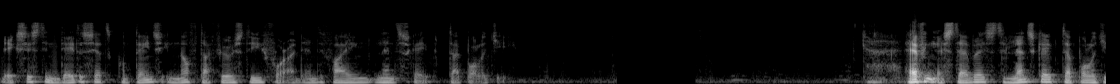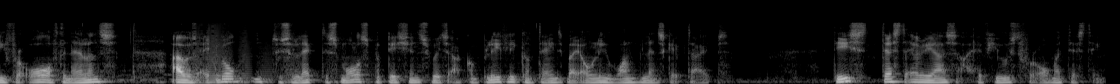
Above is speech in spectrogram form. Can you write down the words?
the existing dataset contains enough diversity for identifying landscape typology. Having established landscape typology for all of the Netherlands, I was able to select the smallest partitions which are completely contained by only one landscape type. These test areas I have used for all my testing.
